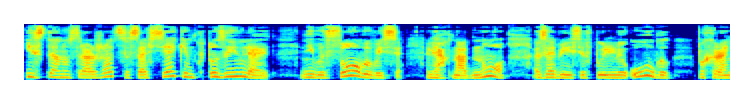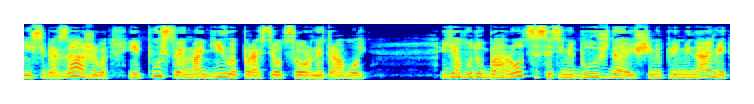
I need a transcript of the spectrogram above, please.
и стану сражаться со всяким, кто заявляет «не высовывайся, ляг на дно, забейся в пыльный угол, похорони себя заживо, и пусть твоя могила порастет сорной травой». Я буду бороться с этими блуждающими племенами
